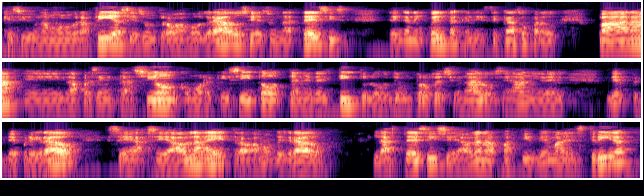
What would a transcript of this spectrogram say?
que si es una monografía, si es un trabajo de grado, si es una tesis, tengan en cuenta que en este caso para, para eh, la presentación como requisito obtener el título de un profesional, o sea, a nivel de, pregrado, se, se habla de trabajo de grado. Las tesis se hablan a partir de maestría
